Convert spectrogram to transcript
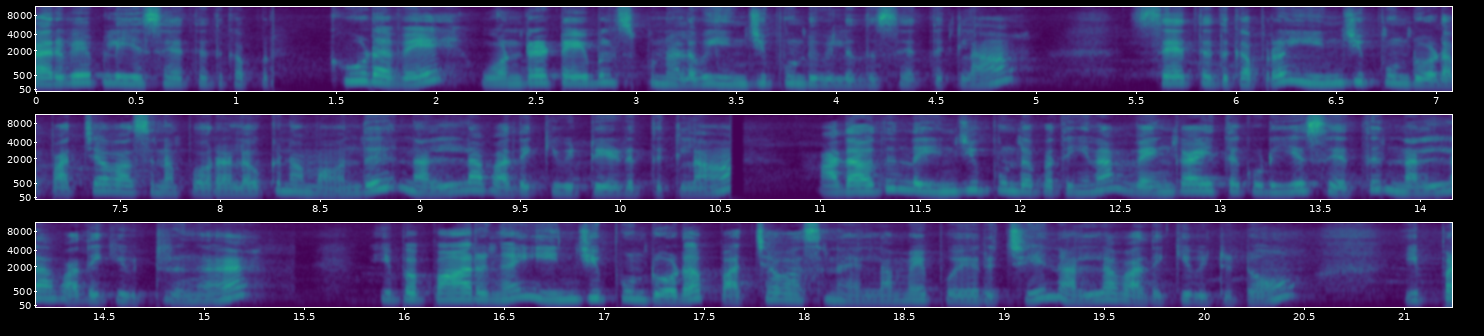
கருவேப்பிலையை சேர்த்ததுக்கப்புறம் கூடவே ஒன்றரை டேபிள் ஸ்பூன் அளவு இஞ்சி பூண்டு விழுது சேர்த்துக்கலாம். சேர்த்ததுக்கப்புறம் இஞ்சி பூண்டோட பச்சை வாசனை போகிற அளவுக்கு நம்ம வந்து நல்லா வதக்கி விட்டு எடுத்துக்கலாம். அதாவது இந்த இஞ்சி பூண்டை பார்த்திங்கன்னா வெங்காயத்தை கூடயே சேர்த்து நல்லா வதக்கி விட்டுருங்க. இப்போ பாருங்கள் இஞ்சி பூண்டோட பச்சை வாசனை எல்லாமே போயிடுச்சு நல்லா வதக்கி விட்டுட்டோம். இப்போ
